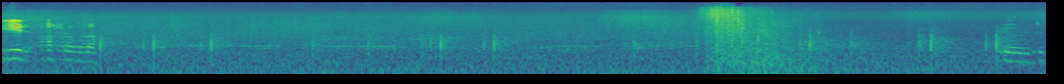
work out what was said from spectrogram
Yer aşağıda. Gördüm.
